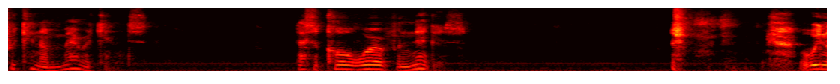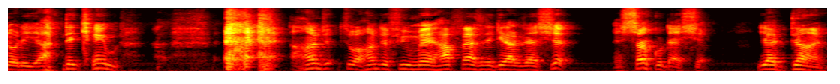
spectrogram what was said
African Americans. That's a cold word for niggas. we know they uh, they came a hundred to a hundred few men. How fast did they get out of that ship and circled that ship? You're done.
